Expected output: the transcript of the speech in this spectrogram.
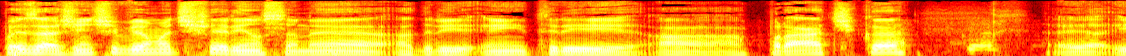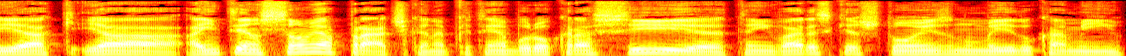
Pois é, a gente vê uma diferença, né, Adri, entre a, a prática é, e, a, e a, a, intenção e a prática, né? Porque tem a burocracia, tem várias questões no meio do caminho.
